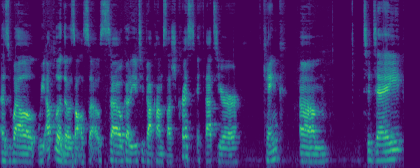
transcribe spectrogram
as well, we upload those also. So go to youtube.com/slash Chris if that's your kink. Um, today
